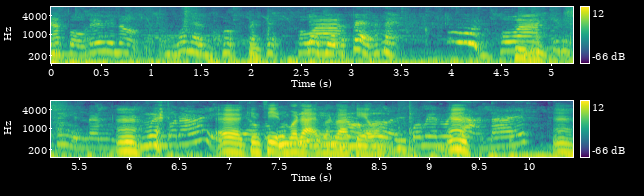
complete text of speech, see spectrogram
ญาติโบได้พี่น้องว่าญาติโบแปดนั่นแหละเพราะว่ากินซีนนั่นเออมันบ่ได้เออกินสินบ่ได้เพิ่นว่าแกว่าเลยบ่แม่นว่าหยานได้เออ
